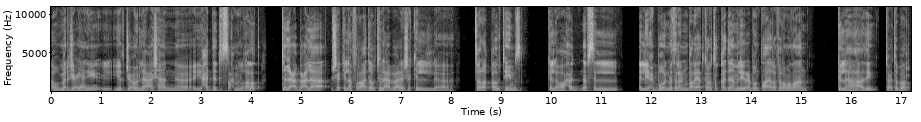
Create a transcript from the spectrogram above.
أو مرجع يعني يرجعون له عشان آه، يحدد الصح من الغلط. تلعب على شكل أفراد أو تلعب على شكل آه، فرق أو teams كله واحد. نفس اللي يحبون مثلا مباريات كرة القدم اللي يلعبون طائرة في رمضان كلها هذه تعتبر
